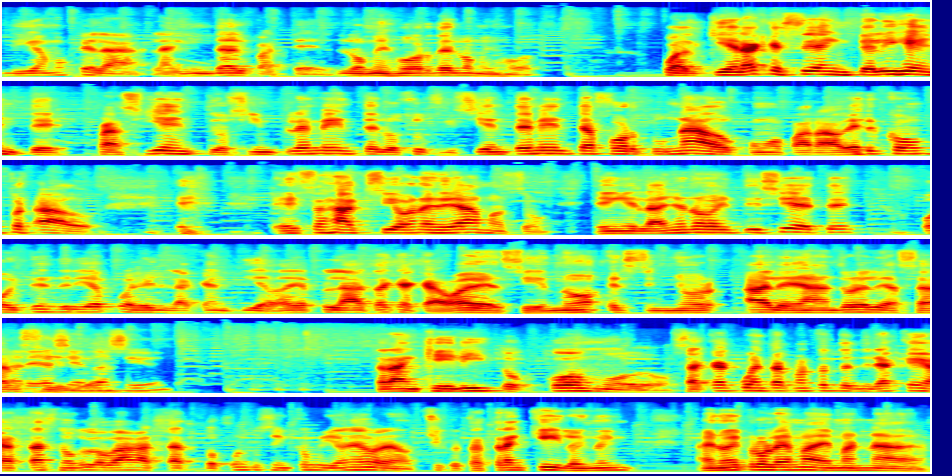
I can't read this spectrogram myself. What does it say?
digamos que la, la guinda del pastel, lo mejor de lo mejor. Cualquiera que sea inteligente, paciente o simplemente lo suficientemente afortunado como para haber comprado eh, esas acciones de Amazon en el año 97, hoy tendría pues la cantidad de plata que acaba de decirnos el señor Alejandro Eleazar Silva. Tranquilito, cómodo. Saca cuenta cuánto tendrías que gastar, no que lo vas a gastar 2.5 millones de dólares. No, chico, estás tranquilo y no hay, no hay problema de más nada.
